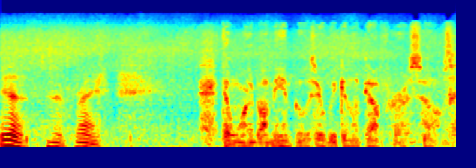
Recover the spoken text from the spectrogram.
Yeah, yeah, right. Don't worry about me and Boozer. We can look out for ourselves.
